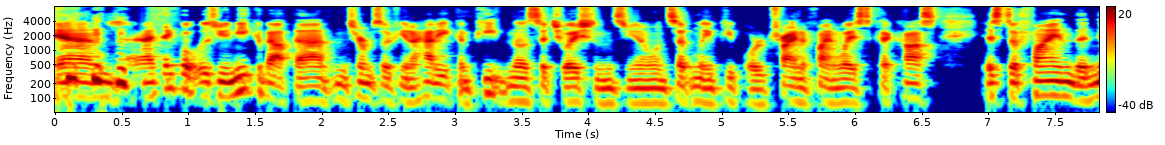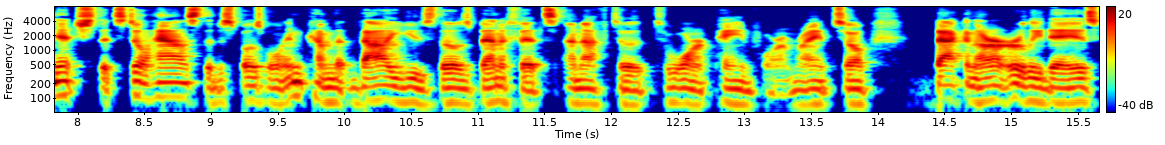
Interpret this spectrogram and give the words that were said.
and I think what was unique about that in terms of, you know, how do you compete in those situations, you know, when suddenly people are trying to find ways to cut costs is to find the niche that still has the disposable income that values those benefits enough to to warrant paying for them, right? So back in our early days,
